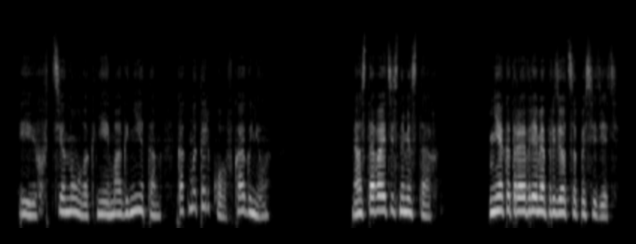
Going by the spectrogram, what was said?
Их тянуло к ней магнитом, как мотыльков к огню. «Оставайтесь на местах. Некоторое время придется посидеть».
